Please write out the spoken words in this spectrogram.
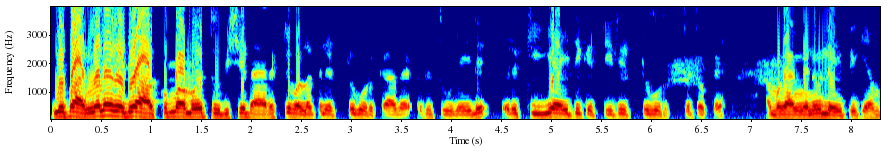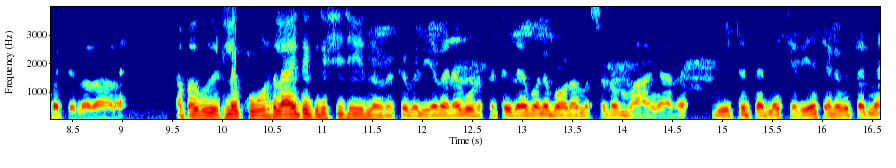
ഇനിയിപ്പോൾ അങ്ങനെ റെഡി ആക്കുമ്പോൾ നമുക്ക് തുരിശി ഡയറക്റ്റ് വെള്ളത്തിൽ ഇട്ട് കൊടുക്കാതെ ഒരു തുണിയിൽ ഒരു കീ ആയിട്ട് കെട്ടിയിട്ട് ഇട്ട് കൊടുത്തിട്ടൊക്കെ നമുക്ക് അങ്ങനെ ലയിപ്പിക്കാൻ പറ്റുന്നതാണ്. അപ്പോൾ വീട്ടിൽ കൂടുതലായിട്ട് കൃഷി ചെയ്യുന്നവരൊക്കെ വലിയ വില കൊടുത്തിട്ട് ഇതേപോലെ ബോഡോ മിശ്രിതം വാങ്ങാതെ വീട്ടിൽ തന്നെ ചെറിയ ചിലവിൽ തന്നെ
